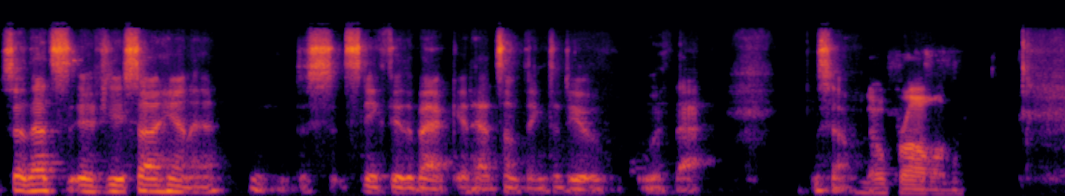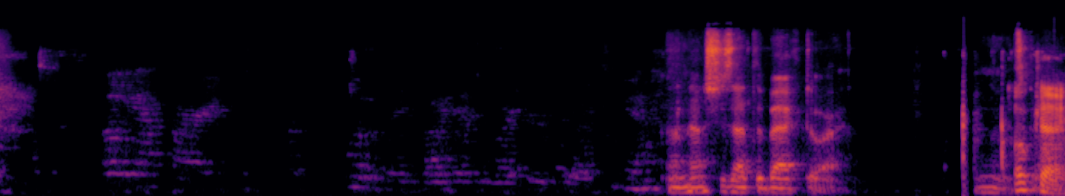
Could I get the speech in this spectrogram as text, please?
So that's if you saw Hannah sneak through the back, it had something to do with that. So no problem. Oh, now she's at the back door. Okay.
